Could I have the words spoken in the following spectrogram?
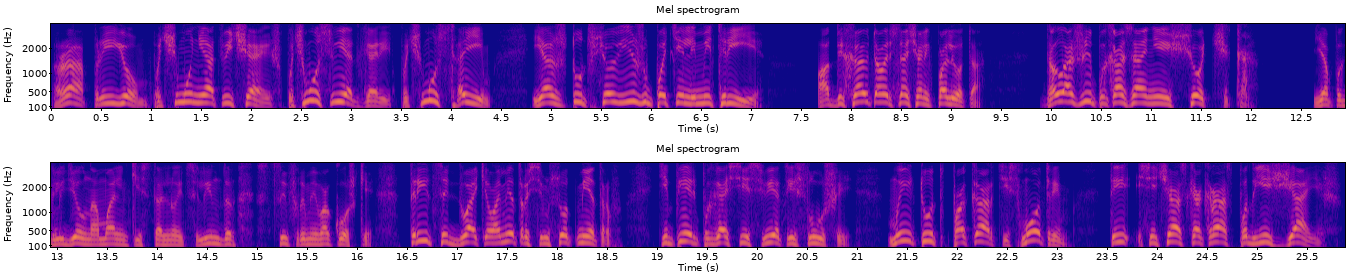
«Ра, прием! Почему не отвечаешь? Почему свет горит? Почему стоим? Я же тут все вижу по телеметрии!» «Отдыхаю, товарищ начальник полета!» «Доложи показания счетчика!» Я поглядел на маленький стальной цилиндр с цифрами в окошке. «32 километра 700 метров. Теперь погаси свет и слушай. Мы тут по карте смотрим. Ты сейчас как раз подъезжаешь».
